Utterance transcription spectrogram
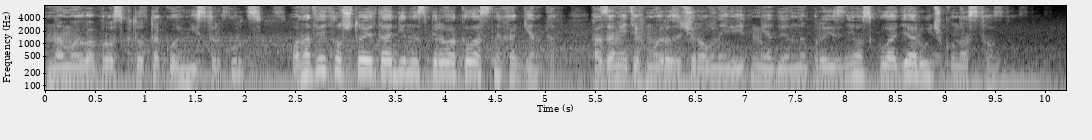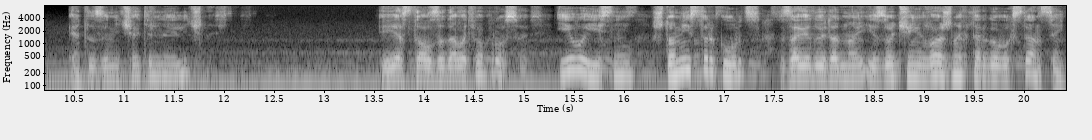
На мой вопрос, кто такой мистер Курц, он ответил, что это один из первоклассных агентов, а заметив мой разочарованный вид, медленно произнес, кладя ручку на стол. «Это замечательная личность». И я стал задавать вопросы и выяснил, что мистер Курц заведует одной из очень важных торговых станций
